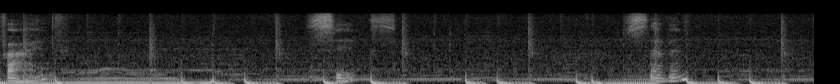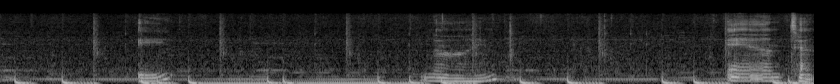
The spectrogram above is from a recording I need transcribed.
five, six, seven, eight, nine, and ten.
